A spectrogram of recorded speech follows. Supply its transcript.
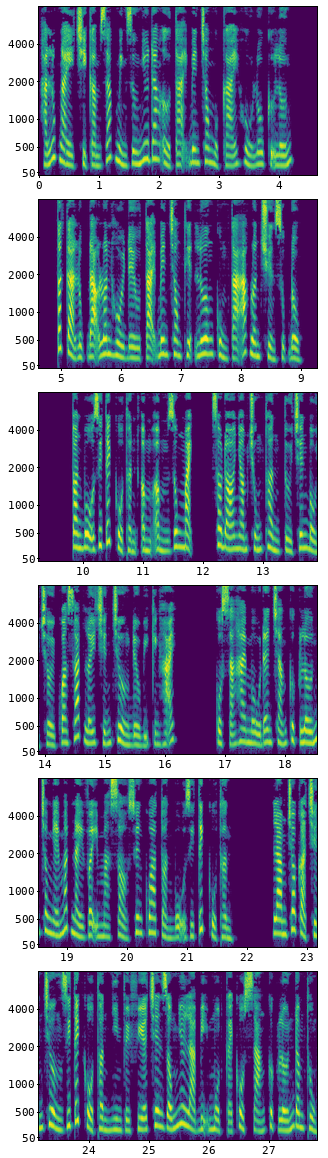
Hắn lúc này chỉ cảm giác mình dường như đang ở tại bên trong một cái hồ lô cự lớn. Tất cả lục đạo luân hồi đều tại bên trong thiện lương cùng tà ác luân chuyển sụp đổ. Toàn bộ di tích cổ thần ầm ầm rung mạnh, sau đó nhóm chúng thần từ trên bầu trời quan sát lấy chiến trường đều bị kinh hãi. Cột sáng hai màu đen trắng cực lớn trong nháy mắt này vậy mà xỏ xuyên qua toàn bộ di tích cổ thần. Làm cho cả chiến trường di tích cổ thần nhìn về phía trên giống như là bị một cái cột sáng cực lớn đâm thủng.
